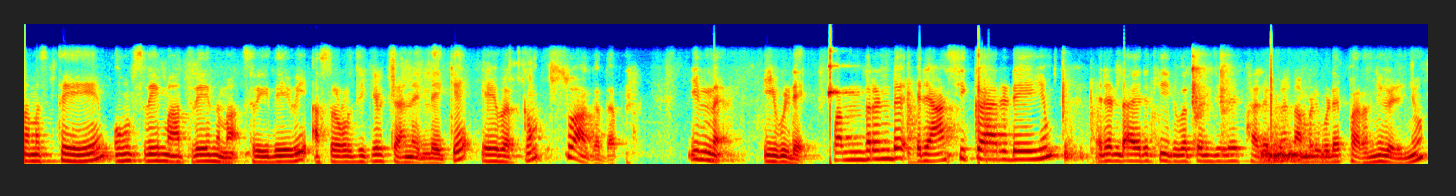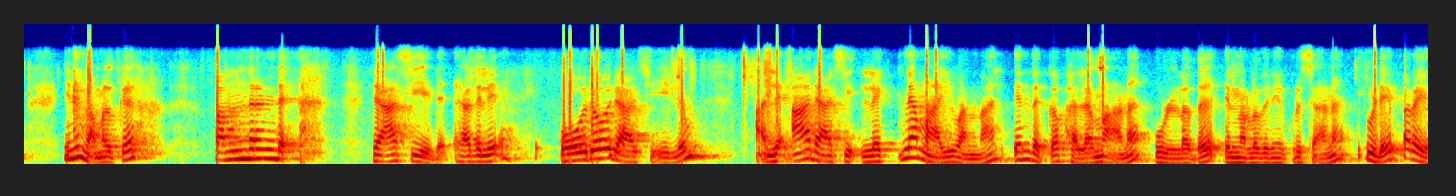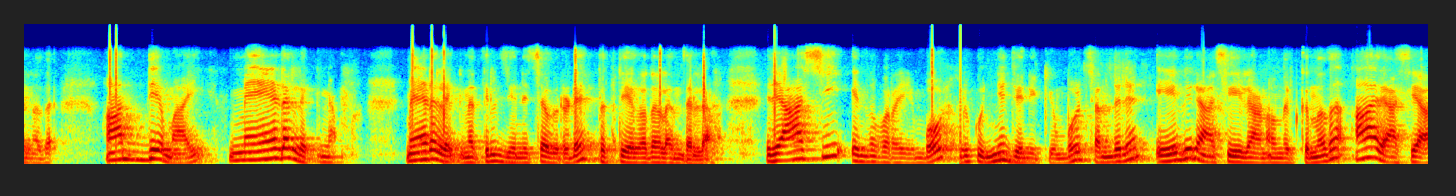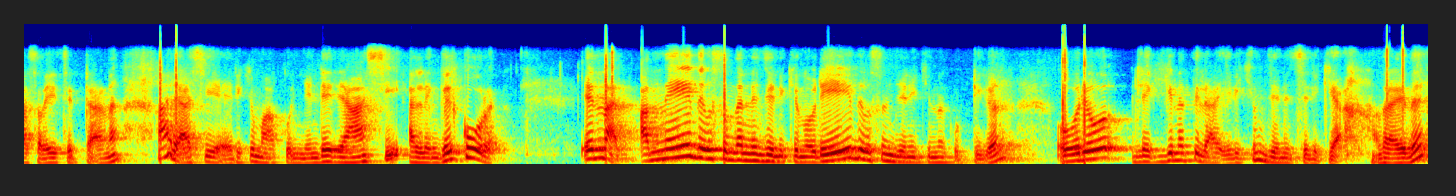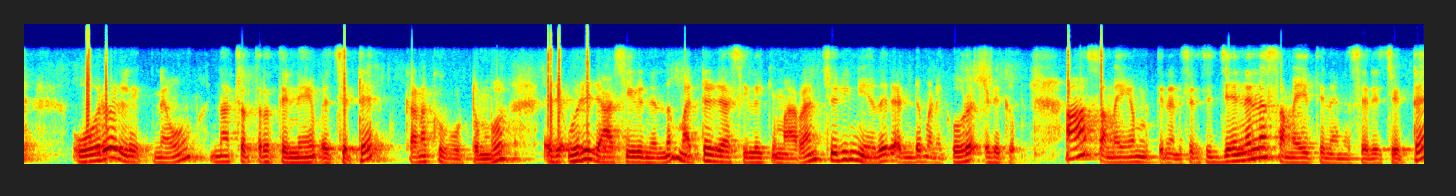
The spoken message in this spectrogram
നമസ്തേ. ഓം ശ്രീ മാത്രേ നമ. ശ്രീദേവി അസ്ട്രോളജിക്കൽ ചാനലിലേക്ക് ഏവർക്കും സ്വാഗതം. ഇന്ന് ഇവിടെ പന്ത്രണ്ട് രാശിക്കാരുടെയും രണ്ടായിരത്തി ഇരുപത്തഞ്ചിലെ ഫലങ്ങൾ നമ്മളിവിടെ പറഞ്ഞു കഴിഞ്ഞു. ഇനി നമ്മൾക്ക് പന്ത്രണ്ട് രാശിയുടെ അതിൽ ഓരോ രാശിയിലും അല്ല ആ രാശി ലഗ്നമായി വന്നാൽ എന്തൊക്കെ ഫലമാണ് ഉള്ളത് എന്നുള്ളതിനെ കുറിച്ചാണ് ഇവിടെ പറയുന്നത്. ആദ്യമായി മേടലഗ്നം. മേടലഗ്നത്തിൽ ജനിച്ചവരുടെ പ്രത്യേകതകൾ എന്തെല്ലാം? രാശി എന്ന് പറയുമ്പോൾ ഒരു കുഞ്ഞ് ജനിക്കുമ്പോൾ ചന്ദ്രൻ ഏത് രാശിയിലാണോ നിൽക്കുന്നത് ആ രാശിയെ ആശ്രയിച്ചിട്ടാണ് ആ രാശിയായിരിക്കും ആ കുഞ്ഞിന്റെ രാശി അല്ലെങ്കിൽ കൂറ്. എന്നാൽ അന്നേ ദിവസം തന്നെ ജനിക്കുന്ന ഒരേ ദിവസം ജനിക്കുന്ന കുട്ടികൾ ഓരോ ലഗ്നത്തിലായിരിക്കും ജനിച്ചിരിക്കുക. അതായത് ഓരോ ലഗ്നവും നക്ഷത്രത്തിനെ വെച്ചിട്ട് കണക്ക് കൂട്ടുമ്പോൾ ഒരു രാശിയിൽ നിന്നും മറ്റൊരു രാശിയിലേക്ക് മാറാൻ ചുരുങ്ങിയത് രണ്ട് മണിക്കൂർ എടുക്കും. ആ സമയത്തിനനുസരിച്ച് ജനന സമയത്തിനനുസരിച്ചിട്ട്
